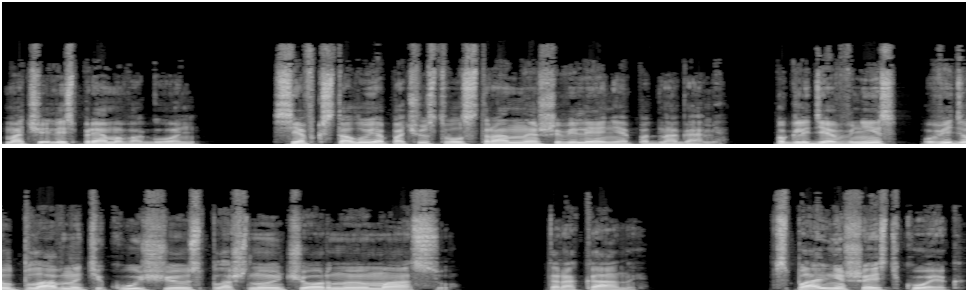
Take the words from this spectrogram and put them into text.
мочились прямо в огонь. Сев к столу, я почувствовал странное шевеление под ногами. Поглядев вниз, увидел плавно текущую сплошную черную массу. Тараканы. В спальне шесть коек.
